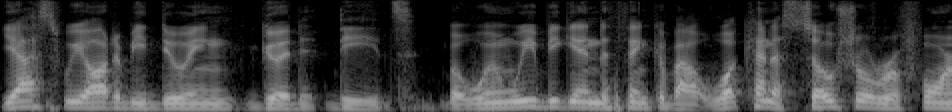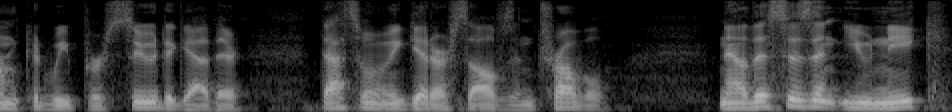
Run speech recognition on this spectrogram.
yes, we ought to be doing good deeds. But when we begin to think about what kind of social reform could we pursue together, that's when we get ourselves in trouble. Now, this isn't unique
